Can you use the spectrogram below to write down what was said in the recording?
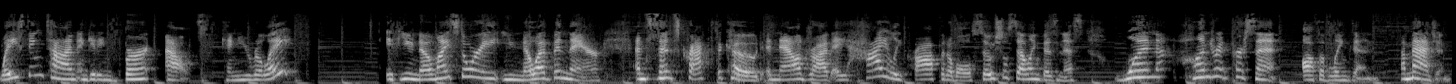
wasting time and getting burnt out. Can you relate? If you know my story, you know I've been there and since cracked the code and now drive a highly profitable social selling business 100% off of LinkedIn. Imagine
